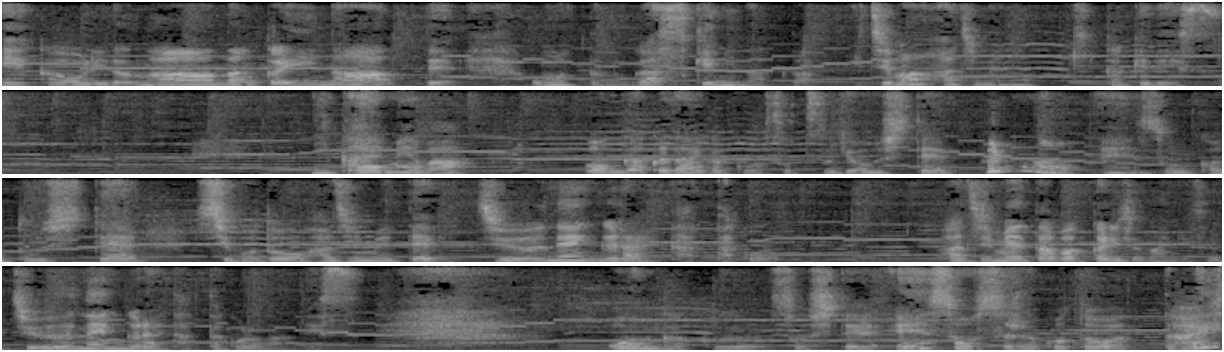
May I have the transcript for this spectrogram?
いい香りだななんかいいなって思ったのが好きになった一番初めのきっかけです。2回目は音楽大学を卒業してプロの演奏家として仕事を始めて10年ぐらい経った頃。始めたばっかりじゃないんですよ。10年ぐらい経った頃なんです。音楽そして演奏することは大好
